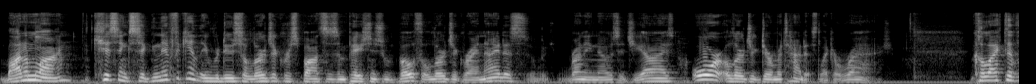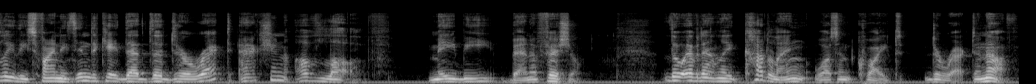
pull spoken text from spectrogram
Bottom line, kissing significantly reduced allergic responses in patients with both allergic rhinitis, runny nose, itchy eyes, or allergic dermatitis, like a rash. Collectively, these findings indicate that the direct action of love may be beneficial though evidently cuddling wasn't quite direct enough.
